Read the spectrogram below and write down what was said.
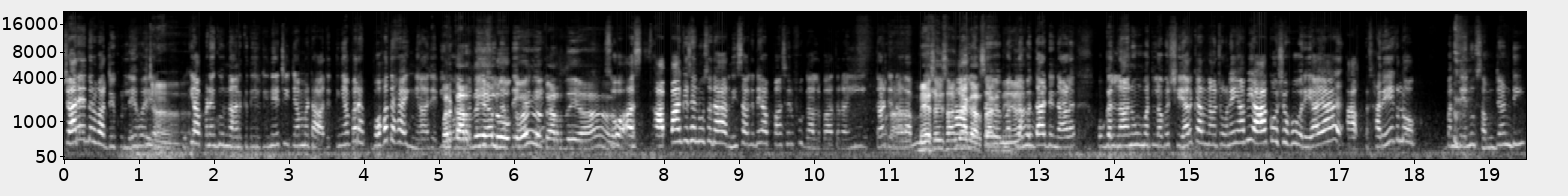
ਚਾਰੇ ਦਰਵਾਜ਼ੇ ਖੁੱਲੇ ਹੋਏ ਆ। ਕਿਉਂਕਿ ਆਪਣੇ ਗੁਰੂ ਨਾਨਕ ਦੇਵ ਜੀ ਨੇ ਇਹ ਚੀਜ਼ਾਂ ਮਿਟਾ ਦਿੱਤੀਆਂ ਪਰ ਬਹੁਤ ਹੈਗੀਆਂ ਅਜੇ ਵੀ ਪਰ ਕਰਦੇ ਆ ਲੋਕ। ਕਰਦੇ ਆ ਸੋ ਆਪਾਂ ਕਿਸੇ ਨੂੰ ਸੁਧਾਰ ਨਹੀਂ ਸਕਦੇ ਆਪਾਂ ਸਿਰਫ ਗੱਲਬਾਤ ਰਾਹੀਂ ਤੁਹਾਡੇ ਨਾਲ ਆਪਣੀ message ਸਾਂਝਾ ਕਰ ਸਕਦੇ ਹਾਂ। ਮਤਲਬ ਤੁਹਾਡੇ ਨਾਲ ਉਹ ਗੱਲਾਂ ਨੂੰ ਮਤਲਬ ਸ਼ੇਅਰ ਕਰਨਾ ਚਾਹੁੰਦੇ ਆ ਵੀ ਆਹ ਕੁਝ ਹੋ ਰਿਹਾ ਆ ਆ- ਹਰੇਕ ਲੋਕ ਬੰਦੇ ਨੂੰ ਸਮਝਣ ਦੀ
